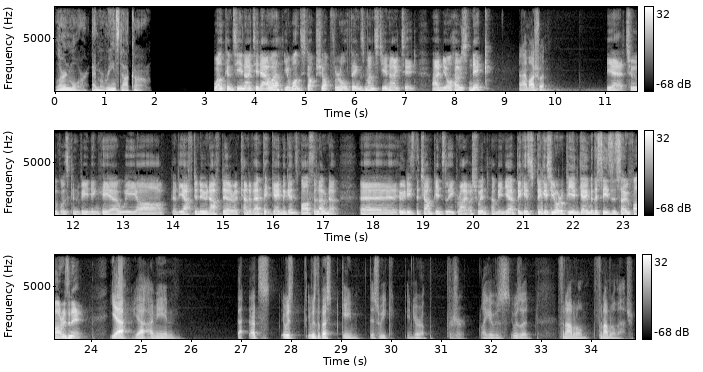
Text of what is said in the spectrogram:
Learn more at marines.com. Welcome to United Hour, your one stop shop for all things Manchester United. I'm your host, Nick. And I'm Ashwin. Yeah, two of us convening here. We are in the afternoon after a kind of epic game against Barcelona. Uh, who needs the Champions League, right, Ashwin? I mean, yeah, biggest biggest European game of the season so far, isn't it? Yeah, yeah. I mean, that that's it was it was the best game this week in Europe for sure. Like it was it was a phenomenal, phenomenal match.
